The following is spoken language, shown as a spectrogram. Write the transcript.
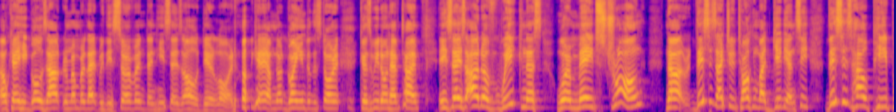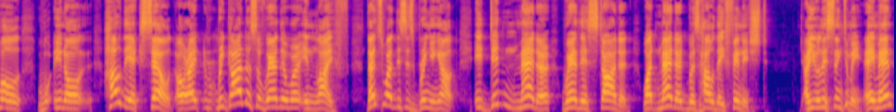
Okay, he goes out, remember that, with his servant, and he says, Oh, dear Lord. Okay, I'm not going into the story because we don't have time. He says, Out of weakness were made strong now, this is actually talking about Gideon. See, this is how people, you know, how they excelled, all right, regardless of where they were in life. That's what this is bringing out. It didn't matter where they started, what mattered was how they finished. Are you listening to me? Amen?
